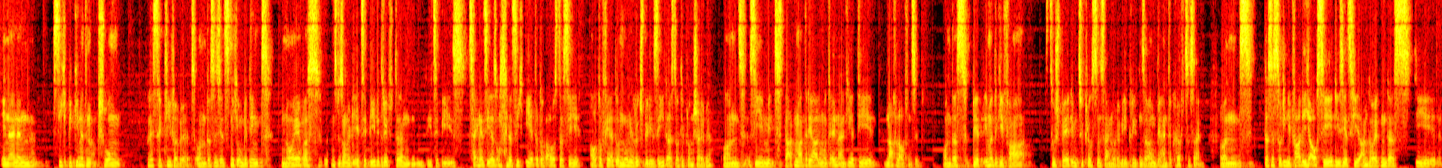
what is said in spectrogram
in einen sich beginnenden Abschwung restriktiver wird. Und das ist jetzt nicht unbedingt neu, was insbesondere die EZB betrifft. Die EZB ist, zeichnet sich aus unserer Sicht eher dadurch aus, dass sie Auto fährt und nur in den Rückspiegel sieht, als durch die Frontscheibe. Und sie mit Datenmaterial und Modellen agiert, die nachlaufend sind. Und das birgt immer die Gefahr, zu spät im Zyklus zu sein oder wie die Briten sagen, behind the curve zu sein. Und das ist so die Gefahr, die ich auch sehe, die Sie jetzt hier andeuten, dass die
